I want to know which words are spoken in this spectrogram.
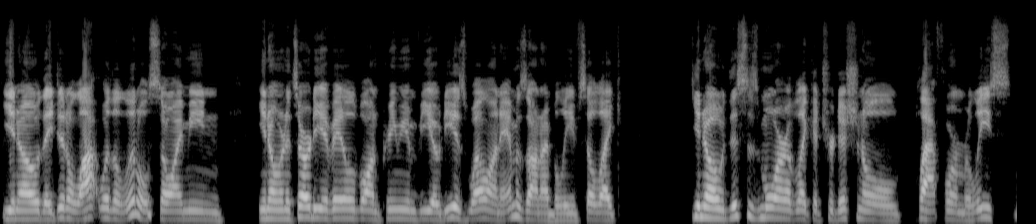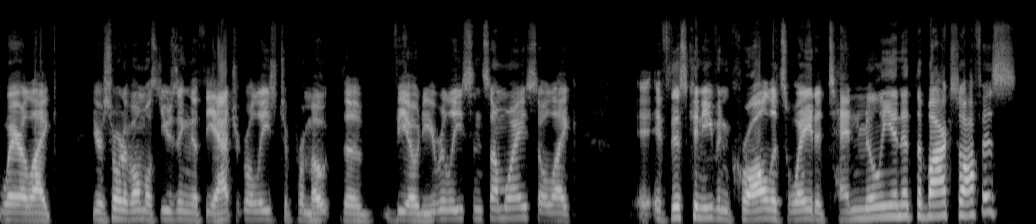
You know, they did a lot with a little. So I mean, you know, and it's already available on premium VOD as well on Amazon, I believe. So like you know, this is more of like a traditional platform release where like you're sort of almost using the theatrical release to promote the VOD release in some way. So like if this can even crawl its way to 10 million at the box office,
